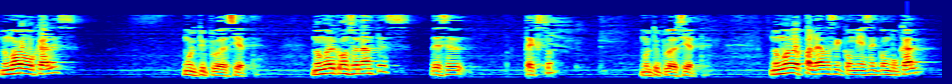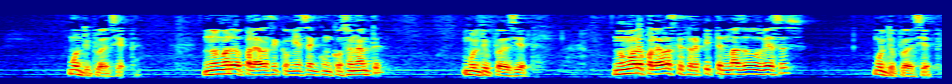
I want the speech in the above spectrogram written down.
Número de vocales, múltiplo de 7. Número de consonantes de ese texto, múltiplo de 7. Número de palabras que comienzan con vocal, múltiplo de 7. Número de palabras que comienzan con consonante, múltiplo de 7. Número de palabras que se repiten más de dos veces, múltiplo de 7.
